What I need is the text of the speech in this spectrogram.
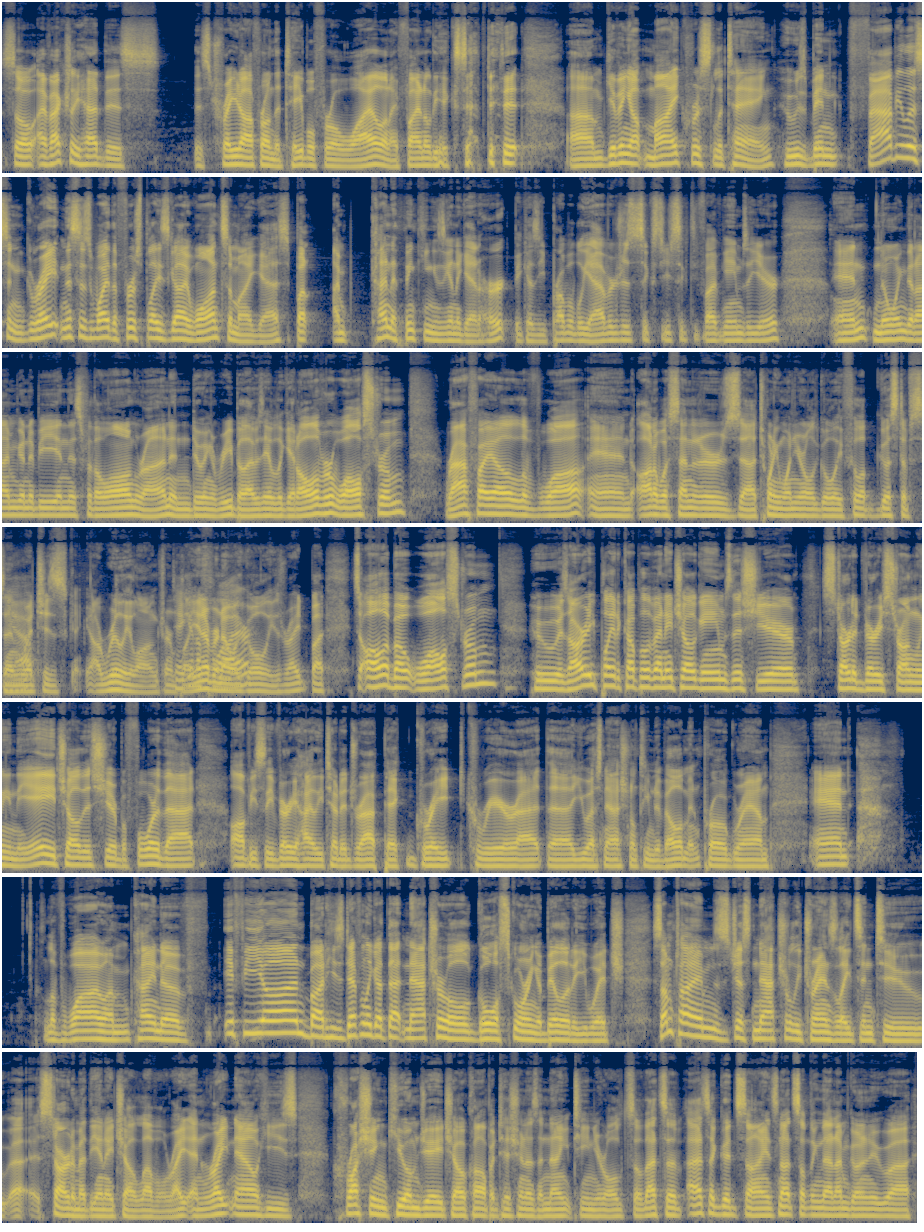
So, I've actually had this. This trade offer on the table for a while, and I finally accepted it. Um, giving up my Chris Letang, who's been fabulous and great, and this is why the first place guy wants him, I guess. But kind of thinking he's going to get hurt because he probably averages 60, 65 games a year. And knowing that I'm going to be in this for the long run and doing a rebuild, I was able to get Oliver Wahlstrom, Raphael Lavoie, and Ottawa Senators uh, 21 year old goalie Filip Gustavsson, Yeah. which is a really long term play. You never know flyer. with goalies, right? But it's all about Wahlstrom, who has already played a couple of NHL games this year, started very strongly in the AHL this year before that. Obviously, very highly touted draft pick, great career at the U.S. National Team Development Program. And Lavoie, I'm kind of iffy on, but he's definitely got that natural goal scoring ability, which sometimes just naturally translates into uh, stardom at the NHL level, right? And right now he's crushing QMJHL competition as a 19 year old, so that's a that's a good sign. It's not something that I'm going to. Uh,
